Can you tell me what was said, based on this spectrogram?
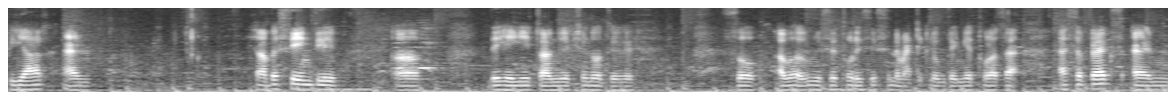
P R and यहाँ पे सेम क्लिप देखिए ये ट्रांजेक्शन होते हुए। सो so, अब हम इसे थोड़ी सी सिनेमैटिक लुक देंगे थोड़ा सा एस एफ़ एक्स एंड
